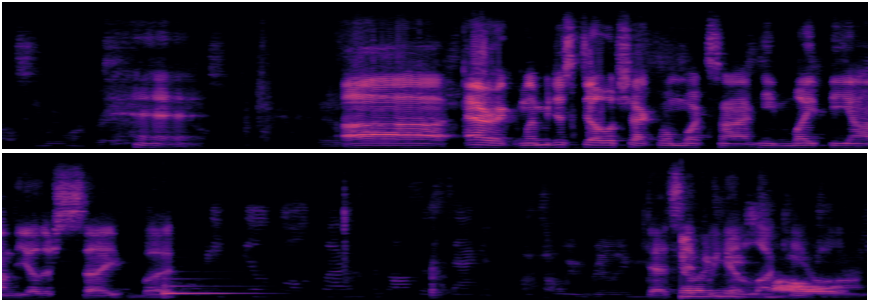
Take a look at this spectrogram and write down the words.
else, and we weren't great at everything else. It was- uh, Eric, let me just double check one more time. He might be on the other site, but Three field goals. Why was the ball so stagnant? I thought we really moved. that's if we get lucky. Hold.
